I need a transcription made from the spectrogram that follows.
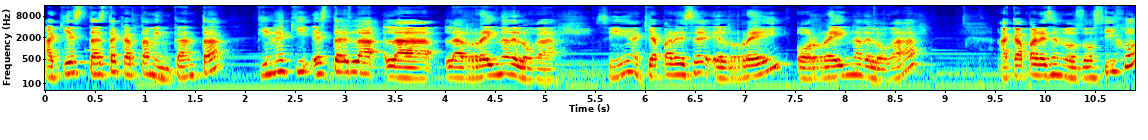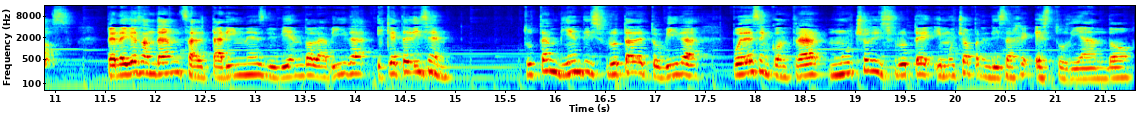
aquí está, esta carta me encanta. Tiene aquí, esta es la, la, reina del hogar, ¿sí? Aquí aparece el rey o reina del hogar. Acá aparecen los dos hijos, pero ellos andan saltarines viviendo la vida. ¿Y qué te dicen? Tú también disfruta de tu vida puedes encontrar mucho disfrute y mucho aprendizaje estudiando,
